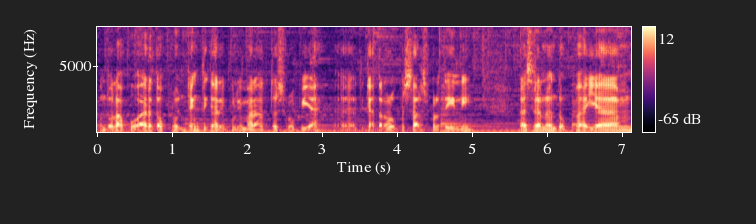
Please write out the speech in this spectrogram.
untuk labu air atau belonceng Rp3.500 eh, tidak terlalu besar seperti ini. Eh, sedangkan untuk bayam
